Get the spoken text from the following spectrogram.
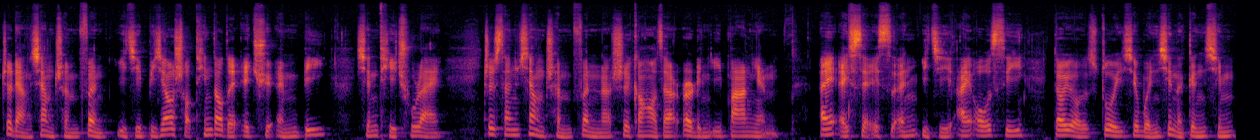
这两项成分，以及比较少听到的 HMB，先提出来。这三项成分呢，是刚好在二零一八年，ISSN 以及 IOC 都有做一些文献的更新。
